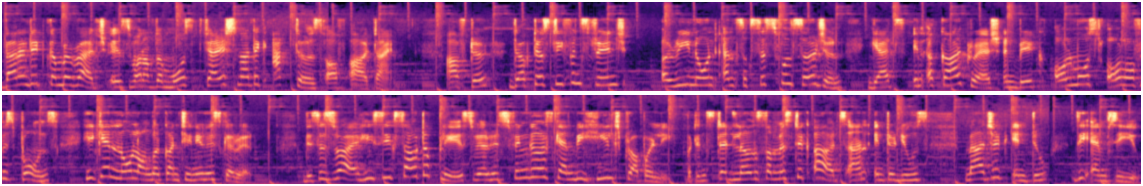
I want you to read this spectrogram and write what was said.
Benedict Cumberbatch is one of the most charismatic actors of our time. After Dr. Stephen Strange, a renowned and successful surgeon, gets in a car crash and breaks almost all of his bones, he can no longer continue his career. This is why he seeks out a place where his fingers can be healed properly, but instead learns the mystic arts and introduces magic into the MCU.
